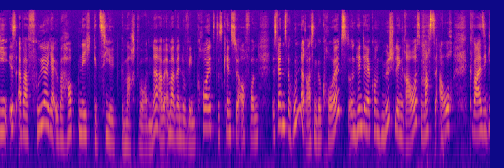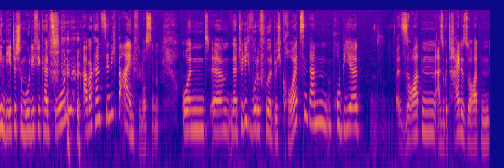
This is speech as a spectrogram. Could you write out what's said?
Die ist aber früher ja überhaupt nicht gezielt gemacht worden. Ne? Aber immer wenn du wen kreuzt, das kennst du ja auch von, es werden zwei Hunderassen gekreuzt und hinterher kommt ein Mischling raus, machst du auch quasi genetische Modifikationen, aber kannst sie nicht beeinflussen. Und ähm, natürlich wurde früher durch Kreuzen dann probiert, Sorten, also Getreidesorten,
